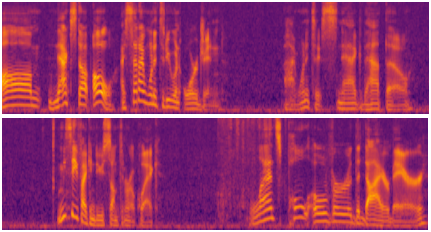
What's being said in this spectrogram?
Um, next up, oh, I said I wanted to do an origin. I wanted to snag that though. Let me see if I can do something real quick. Let's pull over the dire bear.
